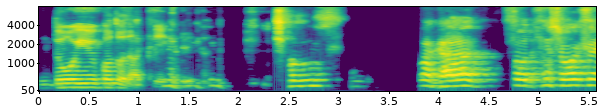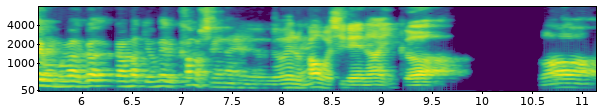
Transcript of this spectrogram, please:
どういうことだっていう。まあ、が、そうですね、小学生もがが頑張って読めるかもしれない、ね、読めるかもしれないが、ああ、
